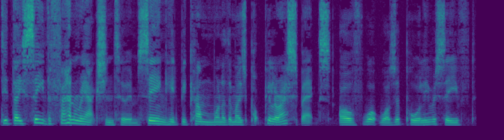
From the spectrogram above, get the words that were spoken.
did they see the fan reaction to him, seeing he'd become one of the most popular aspects of what was a poorly received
